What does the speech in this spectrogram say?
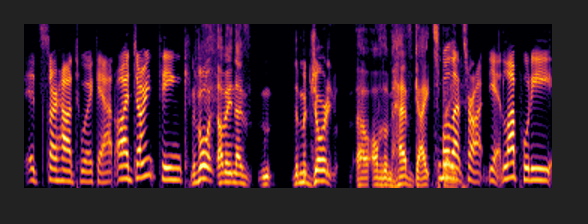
it's so hard to work out. I don't think. All, I mean, they've the majority of them have gate speed. Well, that's right. Yeah, La Putty,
